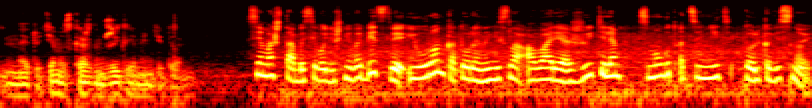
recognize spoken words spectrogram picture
на эту тему с каждым жителем индивидуально. Все масштабы сегодняшнего бедствия и урон, который нанесла авария жителям, смогут оценить только весной,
